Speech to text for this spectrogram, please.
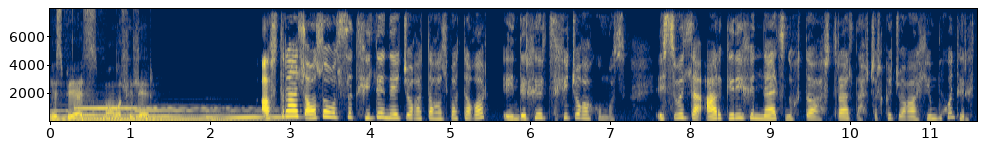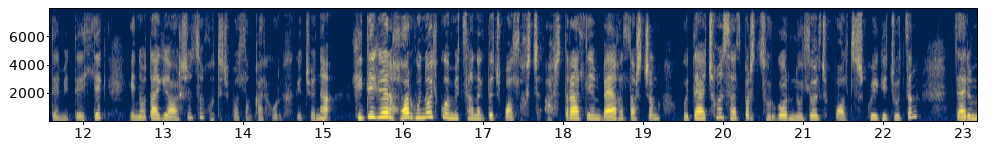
SBS Монгол хэлээр Австрал олон улсад хилээ нээж байгаатай холбоотойгоор энэ дэрхээр зэхэж байгаа хүмүүс эсвэл ар гэрийнхэн найз нөхдөө Австралд авчрах гэж байгаа хэн бүхэнд хэрэгтэй мэдээллийг энэ удаагийн оршин суух хөтөч булангаар хүргэх гэж байна. Хэдийгээр хор хөнөөлгүй мэт санагдаж болох ч Австралийн байгаль орчин хөдөө аж ахуйн салбарт сөргөөр нөлөөлж болзошгүй гэж үзэн зарим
